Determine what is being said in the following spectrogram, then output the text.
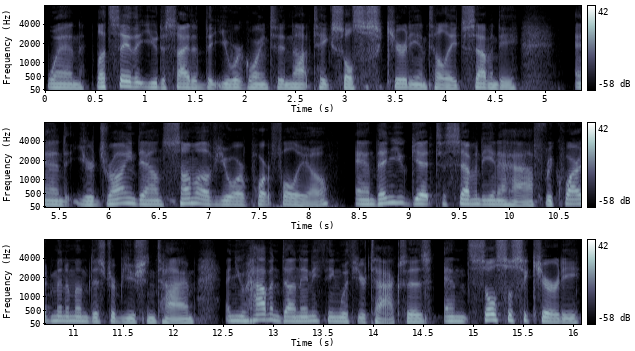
when let's say that you decided that you were going to not take Social Security until age 70, and you're drawing down some of your portfolio, and then you get to 70 and a half, required minimum distribution time, and you haven't done anything with your taxes and Social Security,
